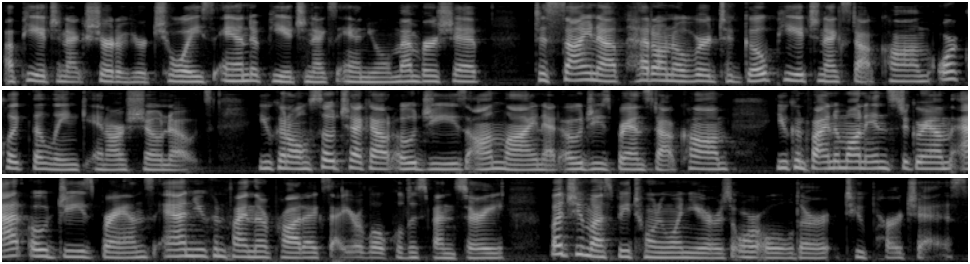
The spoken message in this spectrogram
a PHNX shirt of your choice, and a PHNX annual membership. To sign up, head on over to gophnx.com or click the link in our show notes. You can also check out OGs online at ogsbrands.com. You can find them on Instagram at ogsbrands, and you can find their products at your local dispensary, but you must be 21 years or older to purchase.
